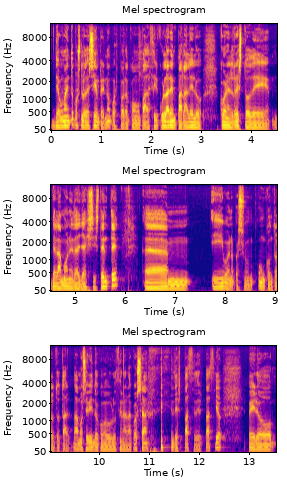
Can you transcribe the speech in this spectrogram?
de momento, pues lo de siempre, ¿no? Pues como para circular en paralelo con el resto de, de la moneda ya existente. Em, y bueno, pues un, control total. Vamos a viendo cómo evoluciona la cosa, despacio, despacio, pero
